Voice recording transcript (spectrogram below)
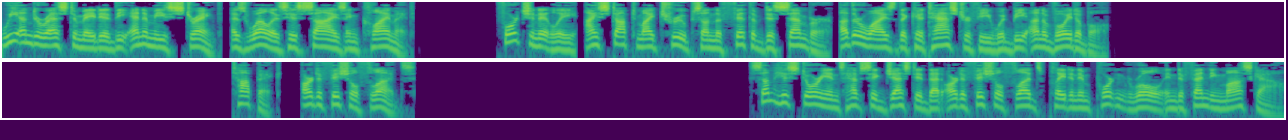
We underestimated the enemy's strength, as well as his size and climate. Fortunately, I stopped my troops on 5 December, otherwise the catastrophe would be unavoidable. Artificial floods Some historians have suggested that artificial floods played an important role in defending Moscow.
